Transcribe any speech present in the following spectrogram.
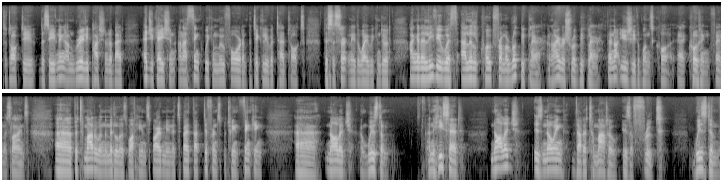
to talk to you this evening. I'm really passionate about education, and I think we can move forward, and particularly with TED Talks, this is certainly the way we can do it. I'm going to leave you with a little quote from a rugby player, an Irish rugby player. They're not usually the ones uh, quoting famous lines. Uh, the tomato in the middle is what he inspired me, and it's about that difference between thinking, uh, knowledge, and wisdom. And he said, Knowledge is knowing that a tomato is a fruit. Wisdom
